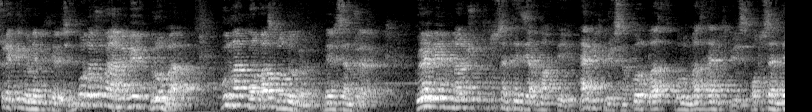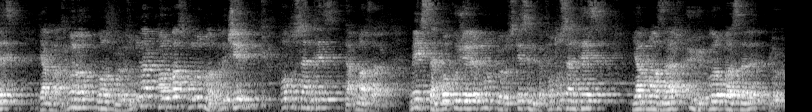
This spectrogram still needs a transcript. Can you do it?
Sürekli bölünebildikleri için. Burada çok önemli bir durum var. Bunlar korpas bulundurmuyor. Verirsen hücreler. Görevleri bunların çünkü fotosentez yapmak değil. Her bitki hücresinde kloroplast bulunmaz. Her bitki hücresi fotosentez yapmaz. Bunu unutmuyoruz. Bunlar kloroplast bulunmadığı için fotosentez yapmazlar. Meclisten doku hücreleri unutmuyoruz. Kesinlikle fotosentez yapmazlar. Çünkü kloroplastları yok.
